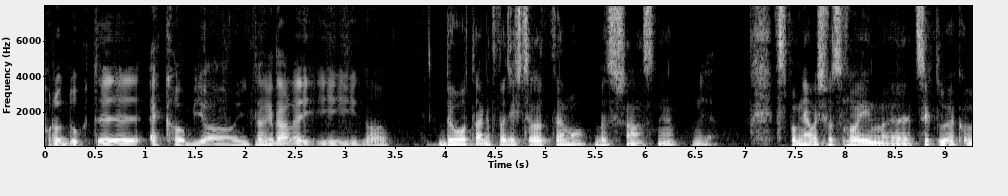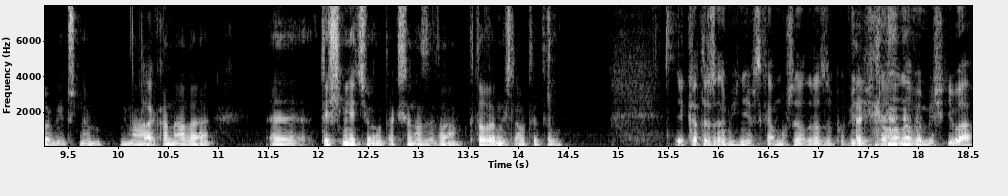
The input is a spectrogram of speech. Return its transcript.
produkty eko, bio i tak mhm. dalej. I no... Było tak 20 lat temu? Bez szans, nie? Nie. Wspomniałeś o swoim e, cyklu ekologicznym na tak. kanale. E, Ty śmieciu, tak się nazywa. Kto wymyślał tytuł? Katarzyna Michniewska, muszę od razu powiedzieć, tak. to ona wymyśliła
